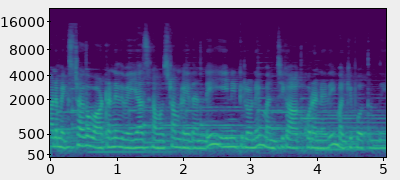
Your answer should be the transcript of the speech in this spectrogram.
మనం ఎక్స్ట్రాగా వాటర్ అనేది వేయాల్సిన అవసరం లేదండి. ఈ నీటిలోనే మంచిగా ఆకుకూర అనేది మగ్గిపోతుంది.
